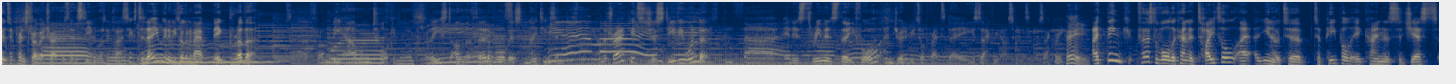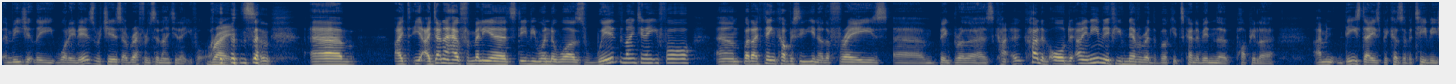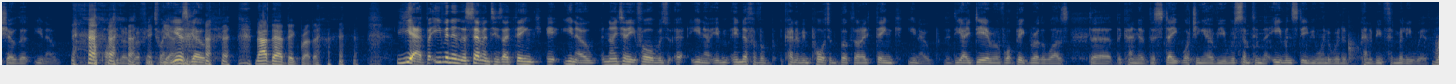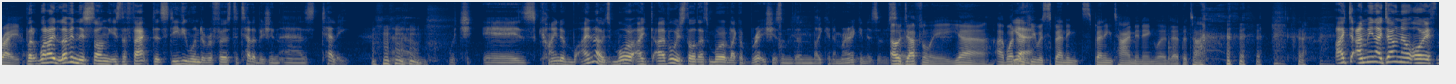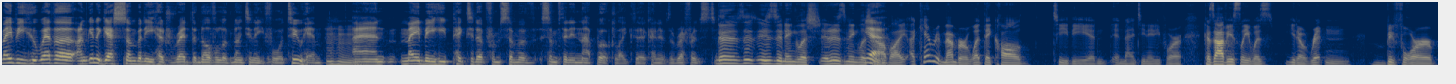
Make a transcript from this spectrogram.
Welcome to Prince Track by and Stevie Wonder Classics. Today we're going to be talking about Big Brother uh, from the album Talking Book, released on the 3rd of August 1973. On the track, it's just Stevie Wonder. Uh, it is 3 minutes 34, and joining me to talk about today is Zachary Hoskins. Hello, Zachary. Hey. I think, first of all, the kind of title, I, you know, to, to people, it kind of suggests immediately what it is, which is a reference to 1984. Right. so, um, I, I don't know how familiar Stevie Wonder was with 1984. Um, but I think obviously you know the phrase um, "Big Brother" has kind kind of all. I mean, even if you've never read the book, it's kind of in the popular. I mean, these days because of a TV show that you know popular roughly twenty Yeah. years ago. Not that big brother. Yeah, but even in the seventies, I think it. You know, nineteen eighty four was uh, you know em- enough of a kind of important book that I think you know the idea of what Big Brother was, the the kind of the state watching over you was something that even Stevie Wonder would have kind of been familiar with. Right. But what I love in this song is the fact that Stevie Wonder refers to television as telly. Um, which is kind of I don't know. It's more. I I've always thought that's more of like a Britishism than like an Americanism. oh, definitely. Yeah. I wonder Yeah. if he was spending spending time in England at the time. I, I mean, I don't know, or if maybe whoever, I'm going to guess somebody had read the novel of 1984 to him, Mm-hmm. and maybe he picked it up from some of something in that book, like the kind of the reference. To, it, is, it is an English. It is an English Yeah. novel. I, I can't remember what they called TV in, in 1984 because obviously it was you know written before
